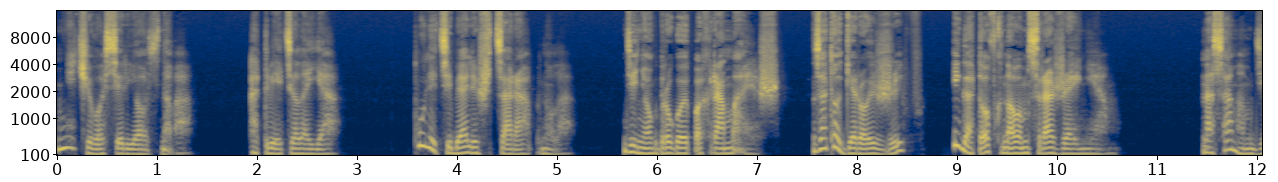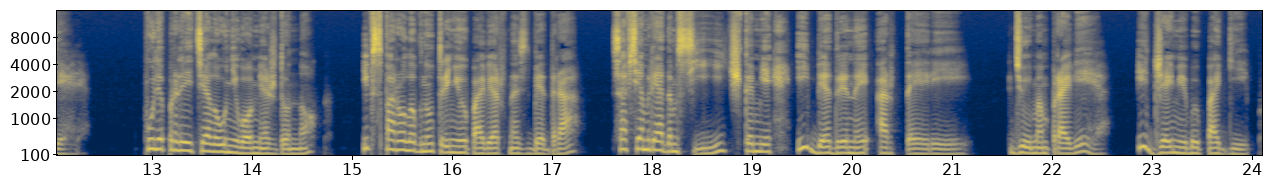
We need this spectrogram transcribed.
«Ничего серьезного, ответила я. «Пуля тебя лишь царапнула. Денёк-другой похромаешь, зато герой жив и готов к новым сражениям». На самом деле, пуля пролетела у него между ног и вспорола внутреннюю поверхность бедра совсем рядом с яичками и бедренной артерией. Дюймом правее, и Джейми бы погиб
